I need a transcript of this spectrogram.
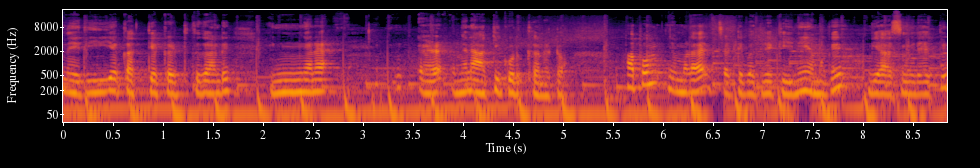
നെരിയ കത്തിയൊക്കെ എടുത്തുകാണ്ട് ഇങ്ങനെ ഇങ്ങനെ ആക്കി കൊടുക്കുകയാണ് കേട്ടോ. അപ്പം നമ്മളെ ചട്ടിപ്പത്തിലേക്ക് ഇനി നമുക്ക് ഗ്യാസിലേക്ക്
